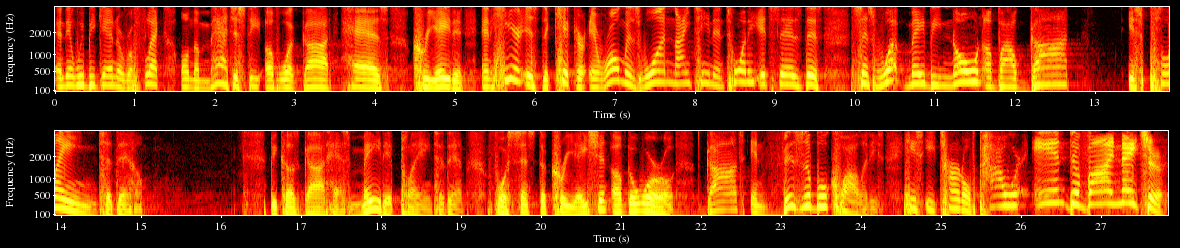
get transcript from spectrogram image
And then we begin to reflect on the majesty of what God has created. And here is the kicker. In Romans 1 19 and 20 it says this since what may be known about God is plain to them because God has made it plain to them. For since the creation of the world, God's invisible qualities, his eternal power and divine nature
